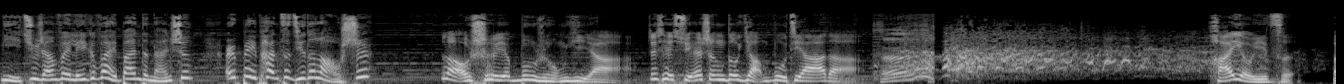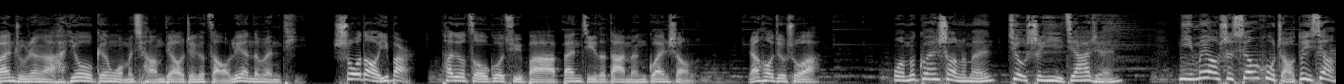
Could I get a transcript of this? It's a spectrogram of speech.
你居然为了一个外班的男生而背叛自己的老师，老师也不容易啊，这些学生都养不家的。”还有一次，班主任啊又跟我们强调这个早恋的问题，说到一半，他就走过去把班级的大门关上了，然后就说啊。我们关上了门就是一家人，你们要是相互找对象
